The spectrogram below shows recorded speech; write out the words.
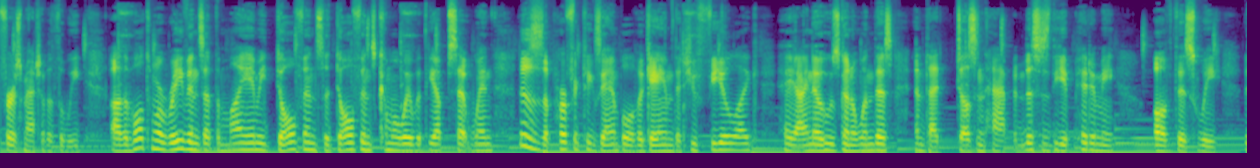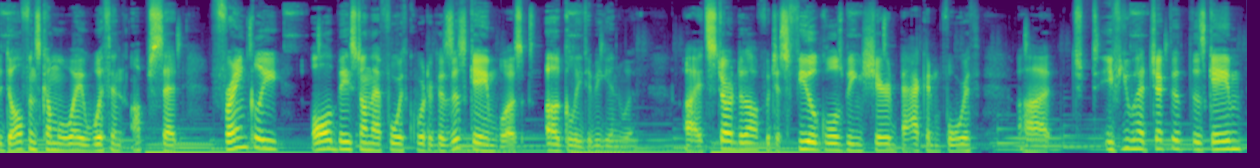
first matchup of the week. Uh, the Baltimore Ravens at the Miami Dolphins. The Dolphins come away with the upset win. This is a perfect example of a game that you feel like, hey, I know who's going to win this, and that doesn't happen. This is the epitome of this week. The Dolphins come away with an upset, frankly, all based on that fourth quarter, because this game was ugly to begin with. Uh, it started off with just field goals being shared back and forth. Uh, if you had checked this game,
